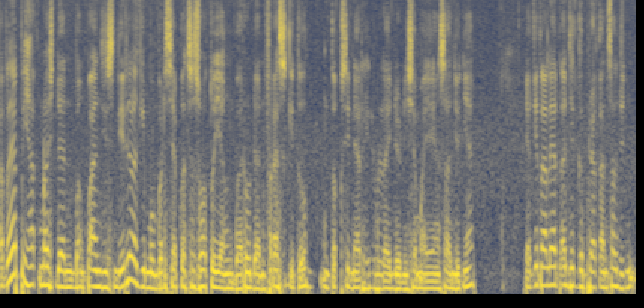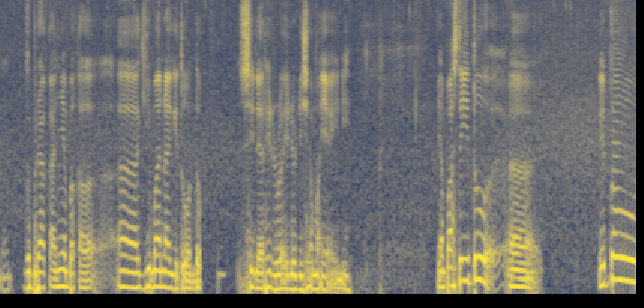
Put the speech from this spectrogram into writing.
Katanya pihak Noise dan Bang Panji sendiri lagi mempersiapkan sesuatu yang baru dan fresh gitu untuk sinar hiduplah Indonesia Maya yang selanjutnya. Ya kita lihat aja gebrakan selanjutnya, gebrakannya bakal uh, gimana gitu untuk sinar hiduplah Indonesia Maya ini. Yang pasti itu uh, itu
